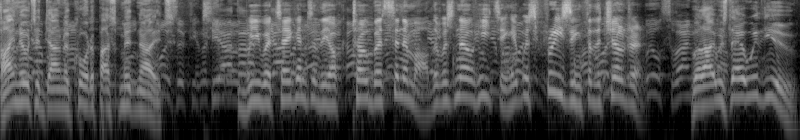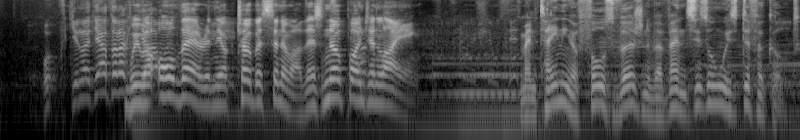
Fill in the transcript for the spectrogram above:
I noted down a quarter past midnight. We were taken to the October cinema. There was no heating. It was freezing for the children. Well, I was there with you. We were all there in the October cinema. There's no point in lying. Maintaining a false version of events is always difficult.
